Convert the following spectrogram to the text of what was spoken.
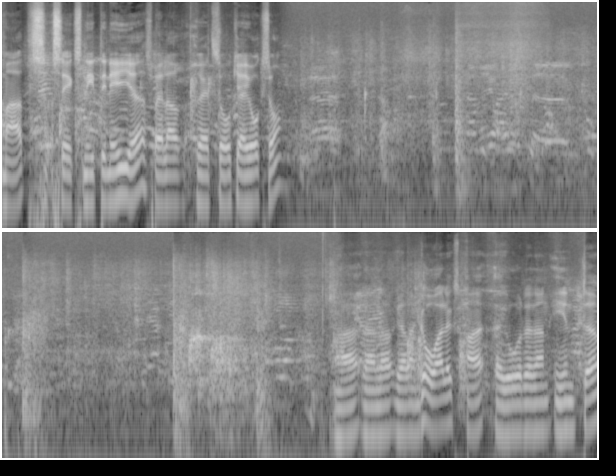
Mats 699 spelar rätt så okej också. Nej, den lär den gå Alex. Nej, det gjorde den inte.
